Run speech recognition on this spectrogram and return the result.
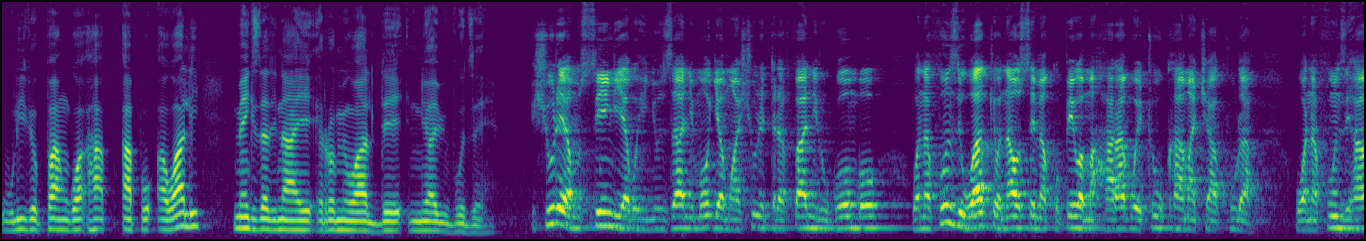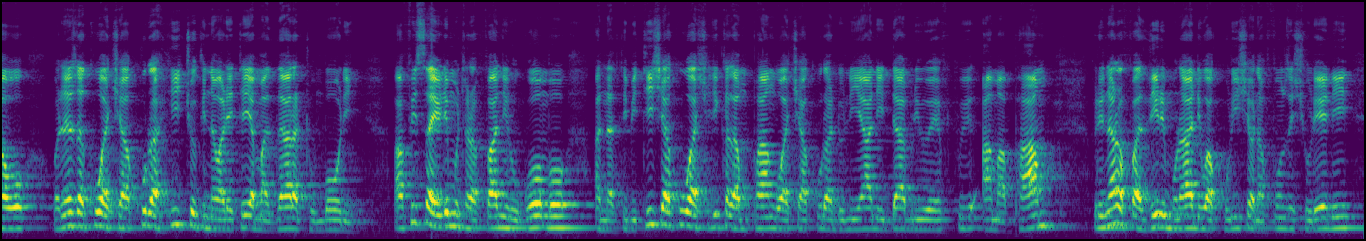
ulivyopangwa ulivyo hapo awali mengi za dinae Romualde Niyabivuze. Shule ya msingi ya Buhinyuzani moja mwa shule tarafani Rugombo wanafunzi wake wanaosema kupewa maharagwe tu kama chakula. Wanafunzi hao wanaweza kuwa chakula hicho kinawaletea madhara tumboni. Afisa elimu tarafani Rugombo anathibitisha kuwa shirika la mpango wa chakula duniani WFP ama PAM linalofadhili mradi wa kulisha wanafunzi shuleni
